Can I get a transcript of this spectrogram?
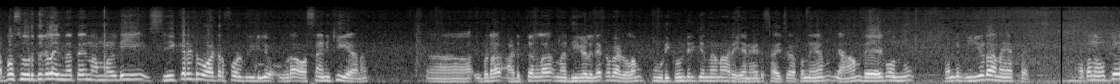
അപ്പോൾ സുഹൃത്തുക്കളെ ഇന്നത്തെ നമ്മളുടെ ഈ സീക്രട്ട് വാട്ടർഫോൾ വീഡിയോ ഇവിടെ അവസാനിക്കുകയാണ്. ഇവിടെ അടുത്തുള്ള നദികളിലൊക്കെ വെള്ളം കൂടിക്കൊണ്ടിരിക്കുന്നതാണ് അറിയാനായിട്ട് സാധിച്ചത്. അപ്പോൾ ഞാൻ ഞാൻ വേഗം ഒന്നു എന്റെ വീടാണ് അപ്പോൾ നമുക്ക്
